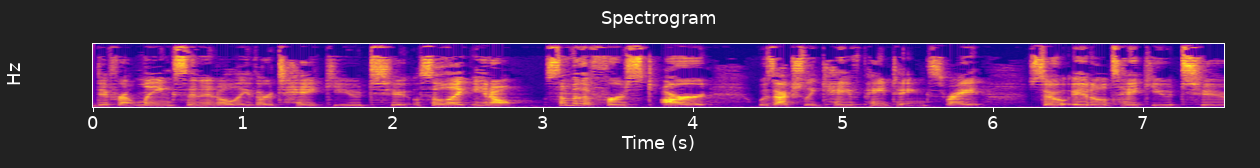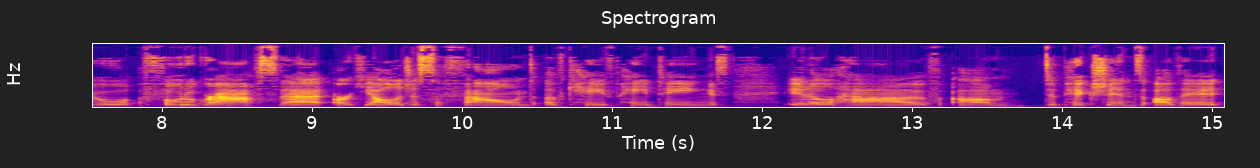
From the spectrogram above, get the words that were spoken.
different links and it'll either take you to, so like, you know, some of the first art was actually cave paintings, right? So it'll take you to photographs that archaeologists have found of cave paintings. It'll have um, depictions of it.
